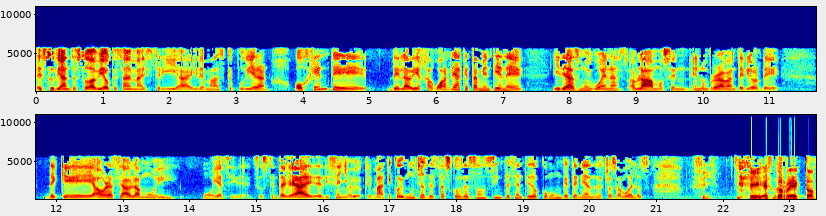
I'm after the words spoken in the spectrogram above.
estudiantes todavía o que están en maestría y demás, que pudieran, o gente de la vieja guardia que también tiene ideas muy buenas. Hablábamos en, en un programa anterior de de que ahora se habla muy muy así de sustentabilidad y de diseño bioclimático y muchas de estas cosas son simple sentido común que tenían nuestros abuelos. Sí. Sí, es correcto.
